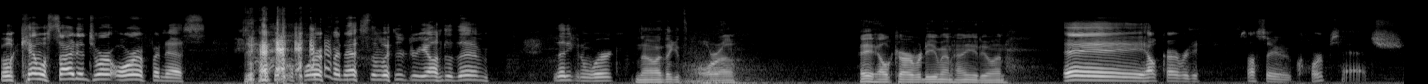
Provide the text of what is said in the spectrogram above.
we'll, we'll side into our aura finesse. aura finesse the wizardry onto them. Does that even work? No, I think it's Aura. Hey, Hellcarver Demon, how you doing? Hey, Hellcarver. It's also Corpse Hatch.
